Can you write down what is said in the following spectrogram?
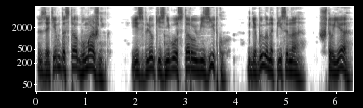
Затем достал бумажник, извлек из него старую визитку, где было написано, что я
